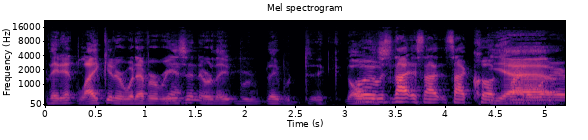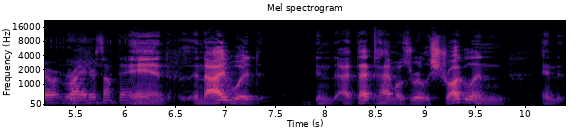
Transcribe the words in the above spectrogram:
they didn't like it or whatever reason, or they they would Oh, all it was not. It's not. It's not cooked Yeah. right or, right or something. and and I would, and at that time I was really struggling, and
